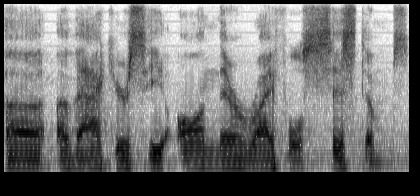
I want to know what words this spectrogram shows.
uh, of accuracy on their rifle systems.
